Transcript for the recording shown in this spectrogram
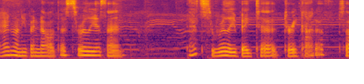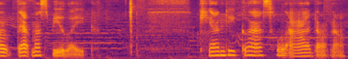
I don't even know. This really isn't that's really big to drink out of. So that must be like candy glass hole. I don't know.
